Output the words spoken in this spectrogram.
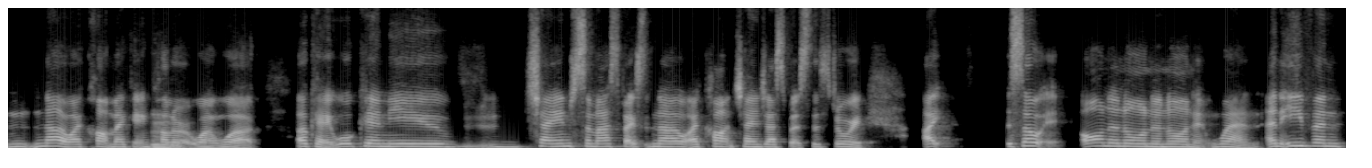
No, I can't make it in color. Mm. It won't work. Okay, well, can you change some aspects? No, I can't change aspects of the story. I so on and on and on it went, and even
